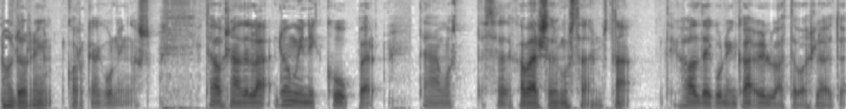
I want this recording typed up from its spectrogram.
Noldorin korkea kuningas. Näytellä Dominic Cooper. Tää musta, tässä kaverissa semmoista, semmoista haltiikuninkaan ylveyttä voisi löytyä.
